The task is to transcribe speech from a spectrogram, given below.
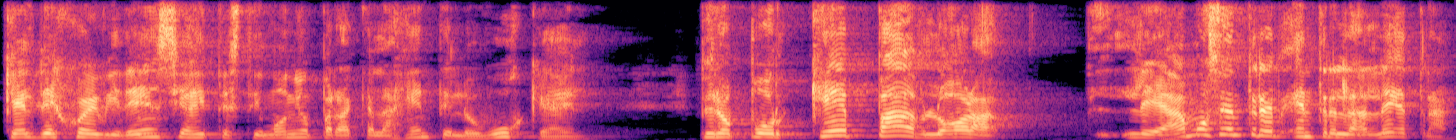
que él dejó evidencias y testimonio para que la gente lo busque a él. Pero ¿por qué Pablo? Ahora, leamos entre, entre las letras.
